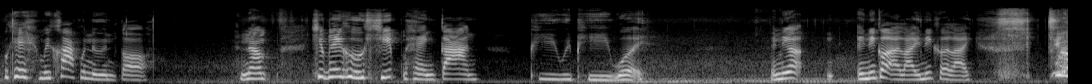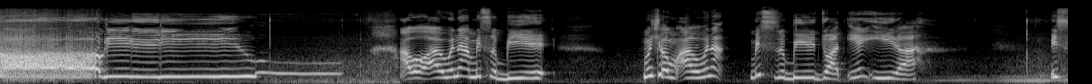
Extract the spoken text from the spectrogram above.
โอเคไม่ฆ่าคนอื่นต่อนะคลิปนี้คือคลิปแห่งการ PVP เว้ยอันนี้อันนี้ก็อะไรนี่คืออะไรเอาเอาไว้นะมิสเบีไม่ชมเอาไว้นะมิสเบี .exe เหรอ มิส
